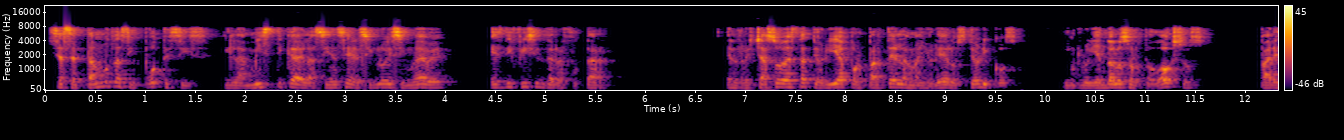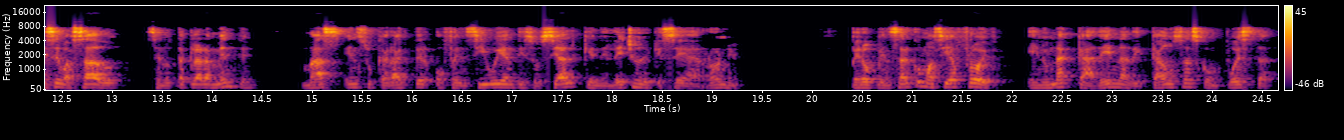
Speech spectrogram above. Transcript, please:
si aceptamos las hipótesis y la mística de la ciencia del siglo XIX, es difícil de refutar. El rechazo de esta teoría por parte de la mayoría de los teóricos, incluyendo a los ortodoxos, parece basado, se nota claramente, más en su carácter ofensivo y antisocial que en el hecho de que sea erróneo. Pero pensar como hacía Freud en una cadena de causas compuesta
